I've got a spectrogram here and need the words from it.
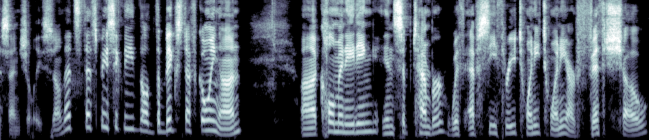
essentially. So that's that's basically the, the big stuff going on. Uh, culminating in September with FC3 2020, our fifth show,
